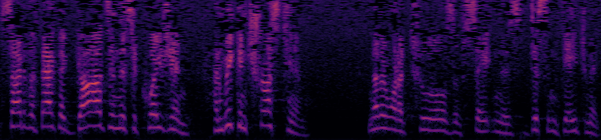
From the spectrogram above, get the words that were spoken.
sight of the fact that God's in this equation and we can trust Him. Another one of tools of Satan is disengagement.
